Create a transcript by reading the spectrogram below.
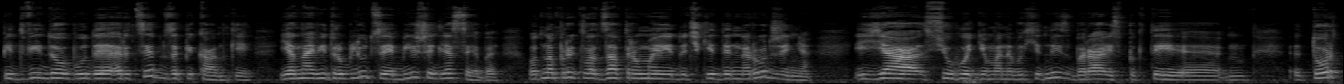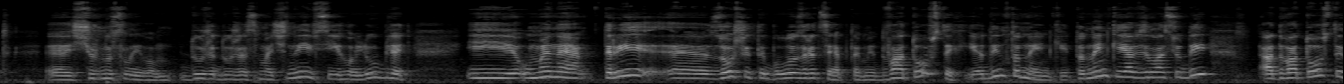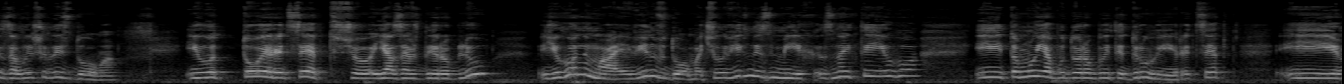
Під відео буде рецепт запіканки. Я навіть роблю це більше для себе. От, наприклад, завтра у моєї дочки день народження, я сьогодні в мене вихідний збираюсь пекти е, торт е, з чорносливом. Дуже-дуже смачний, всі його люблять. І у мене три е, зошити було з рецептами: два товстих і один тоненький. Тоненький я взяла сюди, а два товстих залишились вдома. І от той рецепт, що я завжди роблю, його немає. Він вдома. Чоловік не зміг знайти його. І тому я буду робити другий рецепт. І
